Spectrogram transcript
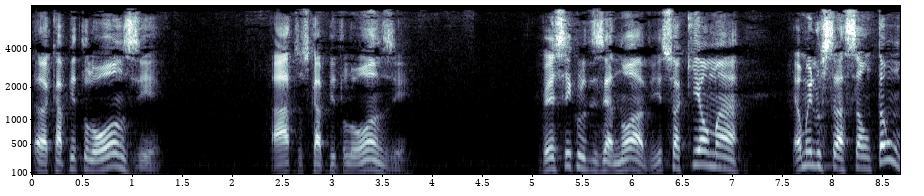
ah, capítulo 11, Atos capítulo 11, versículo 19. Isso aqui é uma, é uma ilustração tão,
